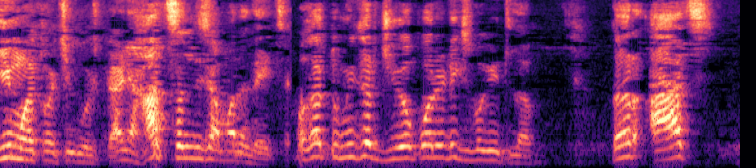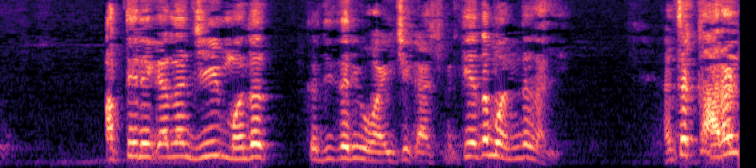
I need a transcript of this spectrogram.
ही महत्वाची गोष्ट आहे. आणि हाच संदेश आम्हाला द्यायचा आहे. बघा तुम्ही जर जिओ पॉलिटिक्स बघितलं तर आज अतिरेक्यांना जी मदत कधीतरी व्हायची काश्मीर ती आता बंद झाली. याचं कारण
